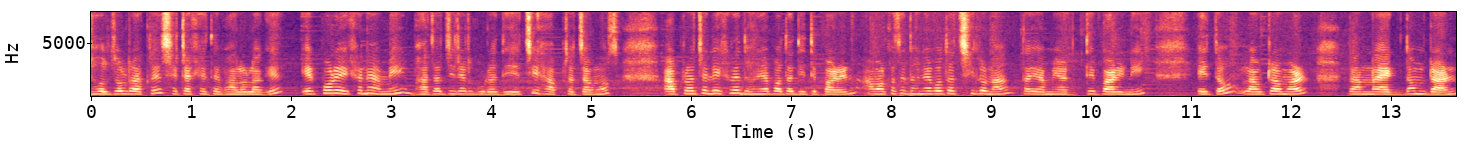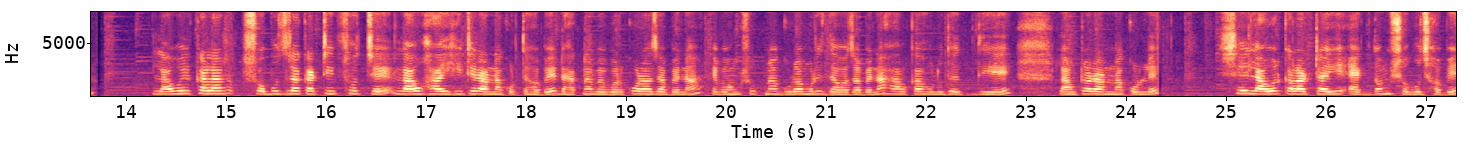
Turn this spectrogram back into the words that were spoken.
ঝোলঝোল রাখলে সেটা খেতে ভালো লাগে। এরপরে এখানে আমি ভাজা জিরার গুঁড়া দিয়েছি হাফ চা চামচ। আপনারা চাইলে এখানে ধনিয়া পাতা দিতে পারেন। আমার কাছে ধনিয়া পাতা ছিল না, তাই আমি আর দিতে পারিনি। এই তো লাউটা আমার রান্না একদম ডান। লাউয়ের কালার সবুজ রাখার টিপস হচ্ছে, লাউ হাই হিটে রান্না করতে হবে। ঢাকনা ব্যবহার করা যাবে না এবং শুকনা গুঁড়ামরিচ দেওয়া যাবে না। হালকা হলুদের দিয়ে লাউটা রান্না করলে সেই লাউয়ের কালারটাই একদম সবুজ হবে।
